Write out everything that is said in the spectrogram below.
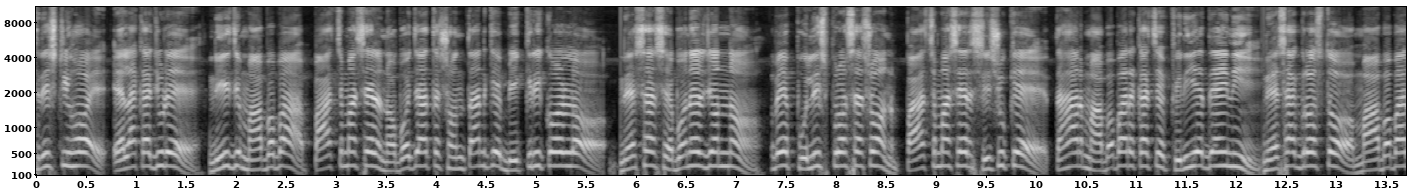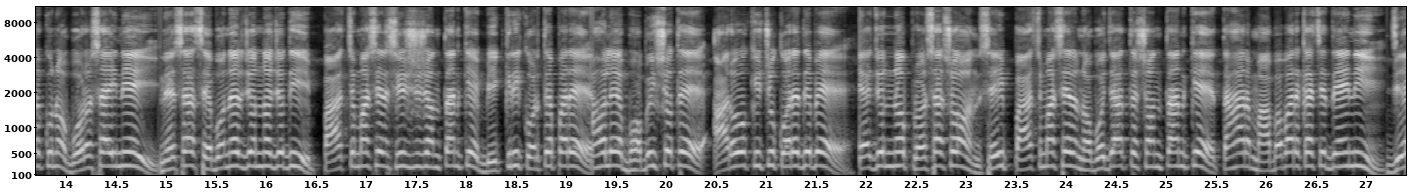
সৃষ্টি হয় এলাকা জুড়ে। নিজ মা বাবা পাঁচ মাসের নবজাত সন্তানকে বিক্রি করল নেশা সেবনের জন্য। তবে পুলিশ প্রশাসন পাঁচ মাসের শিশুকে তাহার মা বাবার কাছে ফিরিয়ে দেয়নি। নেশাগ্রস্ত মা বাবার কোনো ভরসাই নেই। নেশা সেবনের জন্য যদি পাঁচ মাসের শিশু সন্তানকে বিক্রি করতে পারে, তাহলে ভবিষ্যতে আরও কিছু করে দেবে। এজন্য প্রশাসন সেই পাঁচ মাসের নবজাত সন্তানকে তাহার মা বাবার কাছে দেয়নি। যে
